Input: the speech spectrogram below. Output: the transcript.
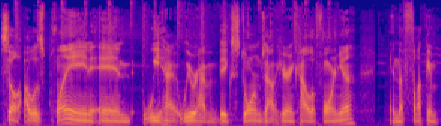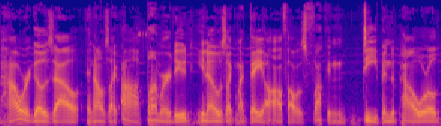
So I was playing, and we had we were having big storms out here in California, and the fucking power goes out, and I was like, ah, bummer, dude. You know, it was like my day off. I was fucking deep into Palworld.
